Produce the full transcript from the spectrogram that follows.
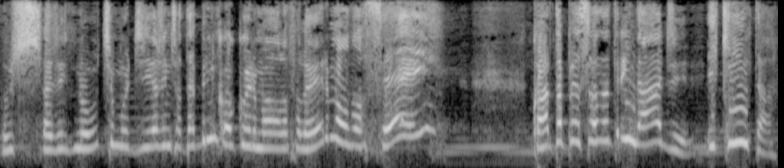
Puxa, a gente, no último dia a gente até brincou com o irmão. Ela falou: irmão, você, hein? Quarta pessoa da Trindade. E quinta.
